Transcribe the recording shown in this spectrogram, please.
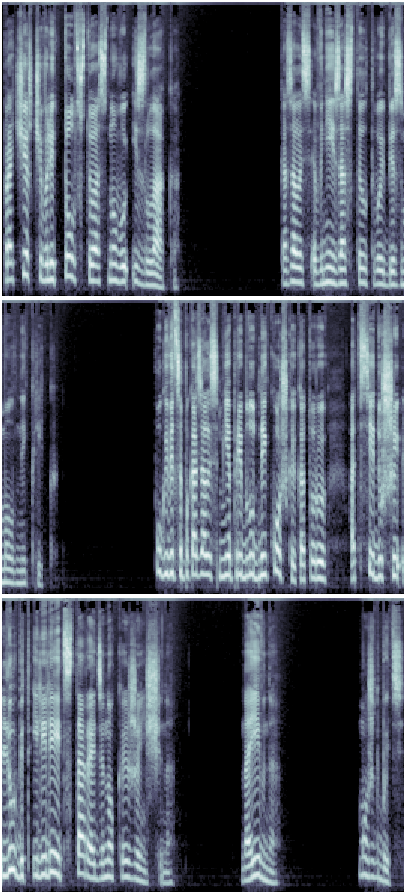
прочерчивали толстую основу из лака. Казалось, в ней застыл твой безмолвный крик. Пуговица показалась мне приблудной кошкой, которую от всей души любит и лелеет старая одинокая женщина. Наивно? Может быть.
